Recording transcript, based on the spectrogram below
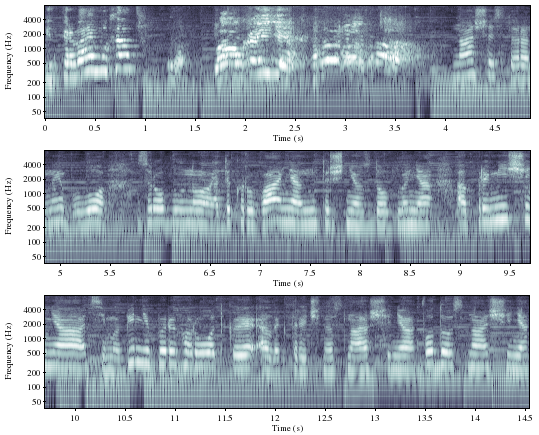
Відкриваємо хаб. Слава Україні! З нашої сторони було зроблено декорування, внутрішнє оздоблення, е, приміщення, ці мобільні перегородки, електричне оснащення, водооснащення.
